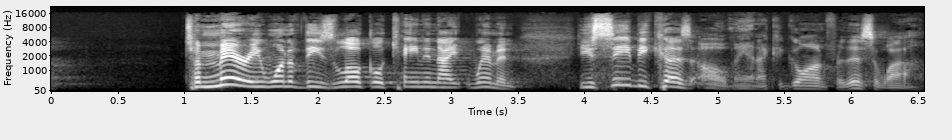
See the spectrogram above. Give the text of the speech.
to marry one of these local Canaanite women. You see, because, oh man, I could go on for this a while.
